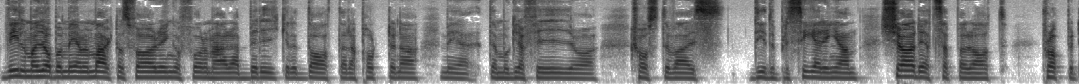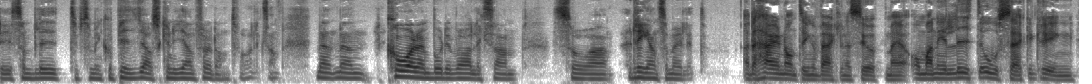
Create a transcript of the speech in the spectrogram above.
vill man jobba mer med marknadsföring och få de här berikade datarapporterna med demografi och cross-device dedupliceringen, kör det ett separat property som blir typ som en kopia och så kan du jämföra de två. Liksom. Men, men coren borde vara liksom så eh, ren som möjligt. Ja, det här är någonting verkligen att se upp med. Om man är lite osäker kring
